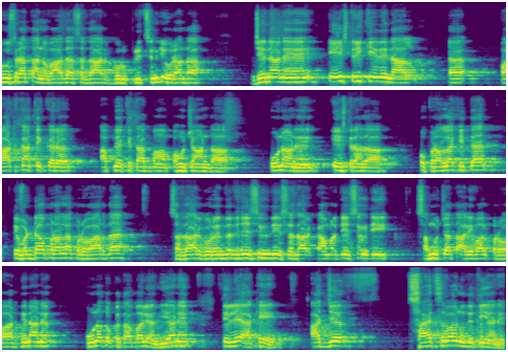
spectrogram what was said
ਦੂਸਰਾ ਧੰਨਵਾਦ ਹੈ ਸਰਦਾਰ ਗੁਰਪ੍ਰੀਤ ਸਿੰਘ ਜੀ ਹੋਰਾਂ ਦਾ, ਜਿਨ੍ਹਾਂ ਨੇ ਇਸ ਤਰੀਕੇ ਦੇ ਨਾਲ ਪਾਠਕਾਂ ਤੱਕ ਆਪਣੀਆਂ ਕਿਤਾਬਾਂ ਪਹੁੰਚਾਉਣ ਦਾ ਉਹਨਾਂ ਨੇ ਇਸ ਤਰ੍ਹਾਂ ਦਾ ਉਪਰਾਲਾ ਕੀਤਾ ਤੇ ਵੱਡਾ ਉਪਰਾਲਾ ਪਰਿਵਾਰ ਦਾ ਹੈ। ਸਰਦਾਰ ਗੁਰਿੰਦਰਜੀਤ ਸਿੰਘ ਜੀ ਸਰਦਾਰ ਕਮਰਜੀਤ ਸਿੰਘ ਜੀ ਸਮੁੱਚਾ ਧਾਲੀਵਾਲ ਪਰਿਵਾਰ ਜਿਨ੍ਹਾਂ ਨੇ ਉਹਨਾਂ ਤੋਂ ਕਿਤਾਬਾਂ ਲਿਆਂਦੀਆਂ ਨੇ ਤੇ ਲਿਆ ਕੇ ਅੱਜ ਸਾਹਿਤ ਸਭਾ ਨੂੰ ਦਿੱਤੀਆਂ ਨੇ।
